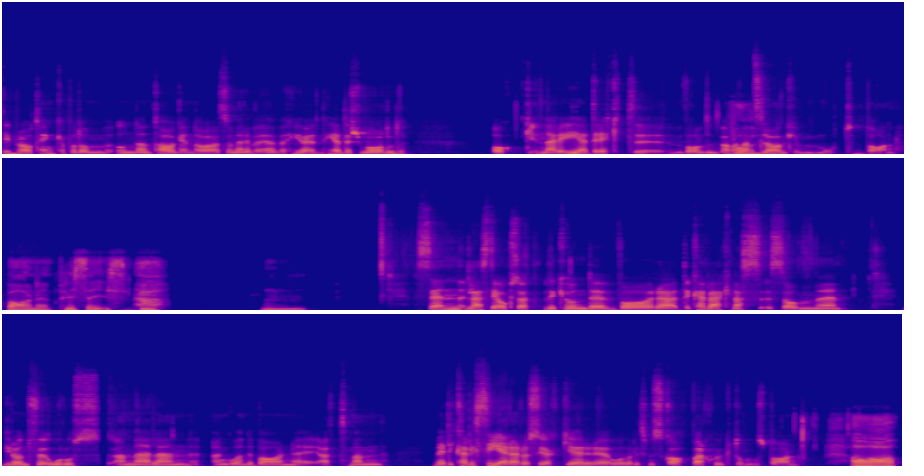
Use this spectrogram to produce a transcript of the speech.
Det är bra att tänka på de undantagen då, alltså när det är hedersvåld och när det är mm. direkt eh, våld av våld. annat slag mot barn. Barnen, precis. Mm. Sen läste jag också att det kunde vara, det kan räknas som eh, grund för orosanmälan angående barn, att man medikaliserar och söker och liksom skapar sjukdom hos barn. Ja,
